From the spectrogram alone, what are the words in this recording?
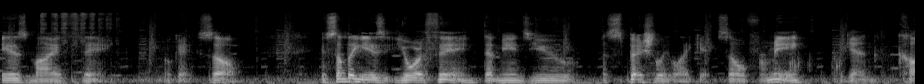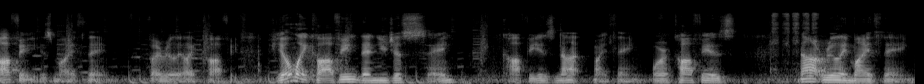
is my thing. Okay, so if something is your thing, that means you especially like it. So for me, again, coffee is my thing. If I really like coffee. If you don't like coffee, then you just say, coffee is not my thing. Or coffee is not really my thing.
